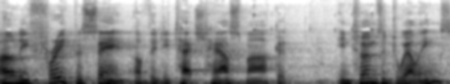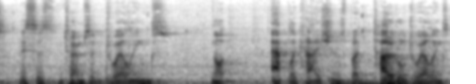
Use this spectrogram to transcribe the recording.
only 3% of the detached house market, in terms of dwellings, this is in terms of dwellings, not applications, but total dwellings,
